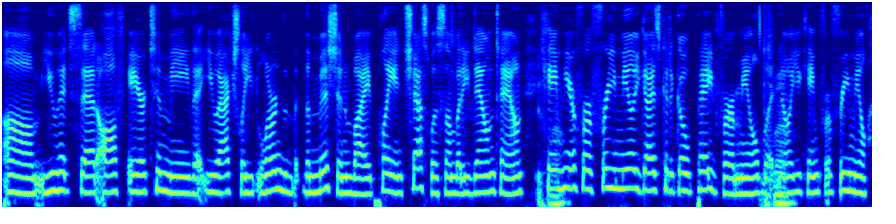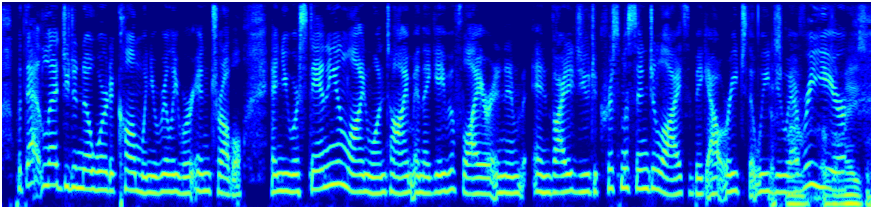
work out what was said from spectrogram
but um, you had said off air to me that you actually learned the, the mission by playing chess with somebody downtown. Yes, came ma'am. here for a free meal. You guys could have go paid for a meal, but ma'am. no, you came for a free meal. But that led you to know where to come when you really were in trouble. And you were standing in line one time, and they gave a flyer and in- invited you to Christmas in July. It's a big outreach that we Yes, do ma'am. every year amazing.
